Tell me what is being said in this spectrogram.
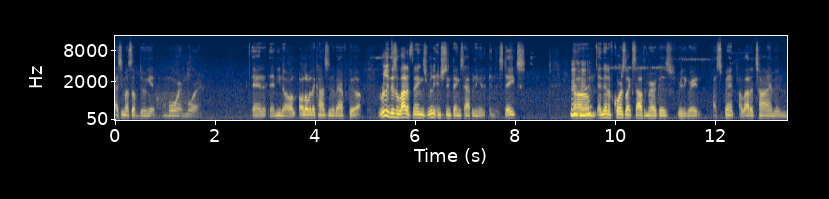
I see myself doing it more and more. And and you know, all, all, over the continent of Africa, really, there's a lot of things, really interesting things happening in, in the states. Mm-hmm. Um, and then, of course, like South America is really great. I spent a lot of time in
